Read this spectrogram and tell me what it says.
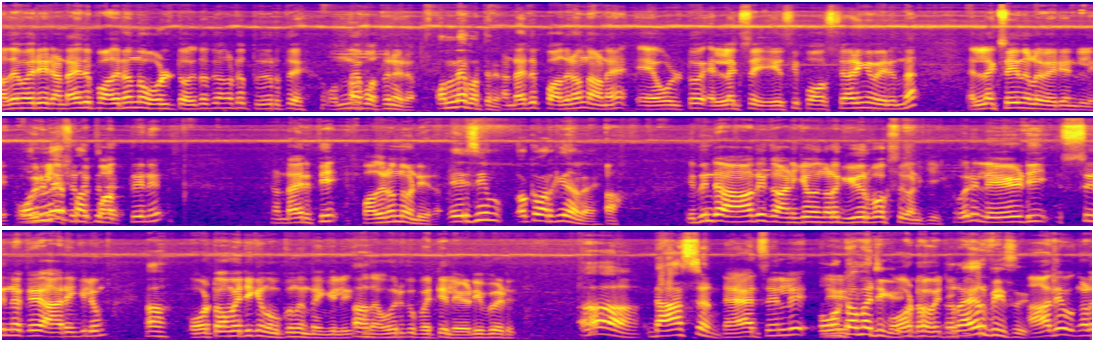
അതേമാതിരി രണ്ടായിരത്തി പതിനൊന്ന് ഓൾട്ടോ ഇതൊക്കെ അങ്ങോട്ട് തീർത്ത് ഒന്നേ പത്തിന് വരാം ഒന്നേ പത്തിന്. രണ്ടായിരത്തി പതിനൊന്നാണ് Alto L X I A C power steering വരുന്ന എൽ എക്സ് ഐ എന്നുള്ള വേരിയന്റിൽ ഒരു ലക്ഷത്തി പത്തിന്. രണ്ടായിരത്തി പതിനൊന്ന് വണ്ടി വരാം എ സിയും ഒക്കെ വർക്ക് ചെയ്യുന്നല്ലേ ആ. ഇതിന്റെ ആദ്യം കാണിക്കുമ്പോൾ നിങ്ങൾ ഗിയർ ബോക്സ് കാണിക്കും. ഒരു ലേഡീസിനൊക്കെ ആരെങ്കിലും. ഓട്ടോമാറ്റിക് നോക്കുന്നുണ്ടെങ്കിൽ അത് അവർക്ക് പറ്റിയ ലേഡി ഓട്ടോമാറ്റിക് പീസ് ആദ്യം നിങ്ങൾ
